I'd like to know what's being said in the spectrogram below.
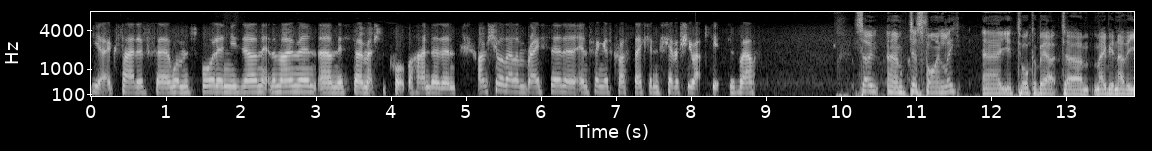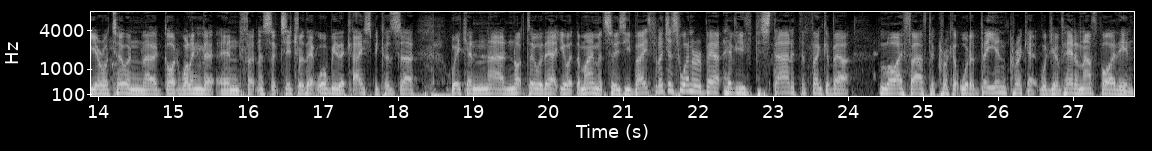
yeah excited for women's sport in New Zealand at the moment. Um, there's so much support behind it, and I'm sure they'll embrace it. And, and fingers crossed they can have a few upsets as well. So, um, just finally, uh, you talk about um, maybe another year or two, and uh, God willing, that and fitness, etc. That will be the case because uh, we can uh, not do without you at the moment, Suzie Bates. But I just wonder about: have you started to think about life after cricket? Would it be in cricket? Would you have had enough by then?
